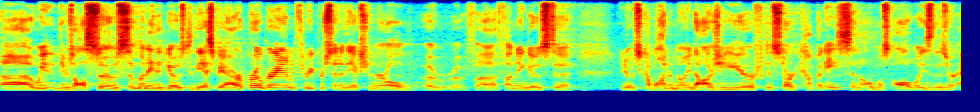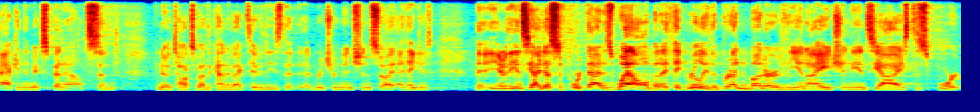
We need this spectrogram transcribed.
Uh, we, there's also some money that goes to the SBIR program. 3% of the extramural uh, uh, funding goes to, you know, it's a couple hundred million dollars a year to start companies, and almost always those are academic spinouts, and you know, talks about the kind of activities that, that Richard mentioned. So I, I think the, you know, the NCI does support that as well, but I think really the bread and butter of the NIH and the NCI is to support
